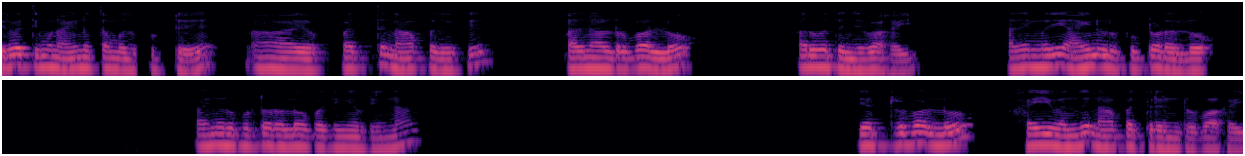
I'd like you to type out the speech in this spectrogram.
இருபத்தி மூணு ஐநூற்றம்பது புட்டு பத்து நாற்பதுக்கு பதினாலு ரூபா லோ அறுபத்தஞ்சி ரூபா ஹை. அதேமாரி ஐநூறு புட்டோட லோ. ஐநூறு புட்டோட லோ பார்த்தீங்க அப்படின்னா எட்டு ரூபா லோ ஹை வந்து நாற்பத்தி ரெண்டு ரூபா ஹை.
